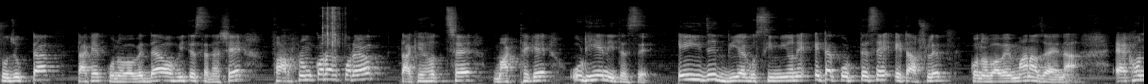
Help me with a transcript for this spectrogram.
সুযোগটা তাকে কোনোভাবে দেওয়া হইতেছে না। সে পারফর্ম করার পরেও তাকে হচ্ছে মাঠ থেকে উঠিয়ে নিতেছে। এই যে দিয়াগো সিমিওনে এটা করতেছে, এটা আসলে কোনোভাবে মানা যায় না। এখন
